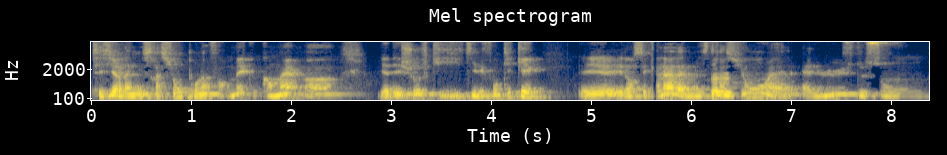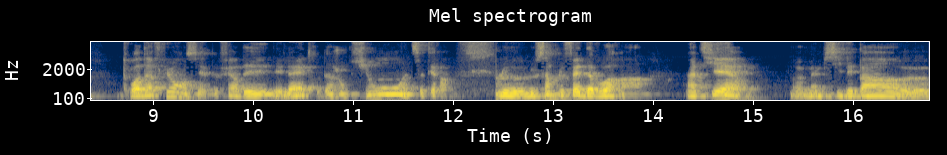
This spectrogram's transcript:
saisir l'administration pour l'informer que quand même euh, il y a des choses qui, qui les font tiquer. Et, et dans ces cas-là, l'administration, elle, elle, use de son droit d'influence et elle peut faire des, des lettres d'injonction, etc. Le, le, simple fait d'avoir un, un, tiers, euh, même s'il pas, euh,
